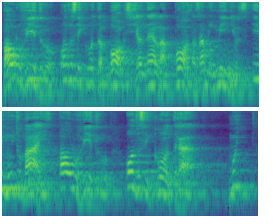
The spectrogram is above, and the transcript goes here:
Paulo Vidro, onde você encontra box, janela, portas, alumínios e muito mais. Paulo Vidro, onde você encontra muito,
